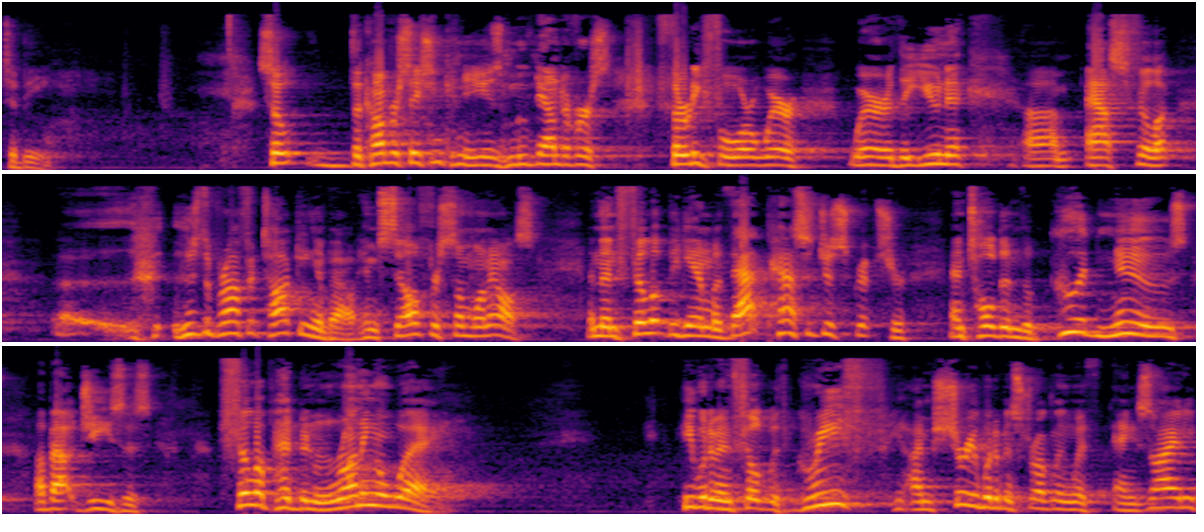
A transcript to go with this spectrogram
to be. So the conversation continues. Move down to verse 34, where, where the eunuch um, asks Philip, uh, Who's the prophet talking about, himself or someone else? And then Philip began with that passage of scripture and told him the good news about Jesus. Philip had been running away he would have been filled with grief. I'm sure he would have been struggling with anxiety.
